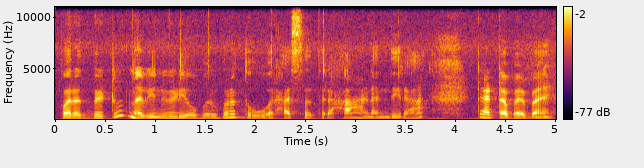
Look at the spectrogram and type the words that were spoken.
परत भेटू नवीन व्हिडिओ बरोबर तोवर हसत राहा आनंदी राहा. Tata bye bye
